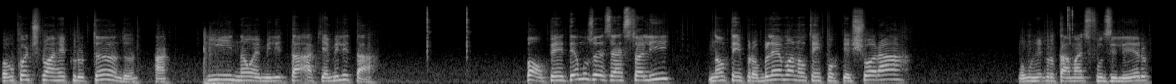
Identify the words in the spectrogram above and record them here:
Vamos continuar recrutando. Aqui não é militar. Aqui é militar. Bom, perdemos o exército ali. Não tem problema, não tem por que chorar. Vamos recrutar mais fuzileiro.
